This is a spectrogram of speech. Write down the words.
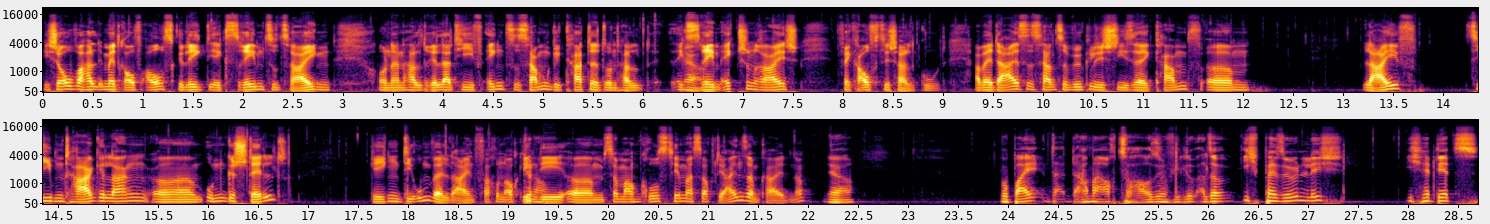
die Show war halt immer drauf ausgelegt, die extrem zu zeigen und dann halt relativ eng zusammengekattet und halt extrem actionreich. Verkauft sich halt gut. Aber da ist es halt so wirklich dieser Kampf ähm, live sieben Tage lang ähm, ungestellt gegen die Umwelt einfach und auch gegen Genau. die, ähm, ich sag mal, auch ein großes Thema ist auch die Einsamkeit, ne? Ja. Wobei, da, da haben wir auch zu Hause viele. Also ich persönlich, ich hätte jetzt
